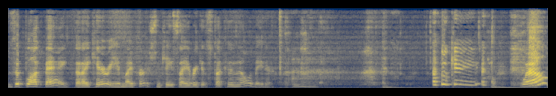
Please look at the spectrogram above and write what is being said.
Ziploc bag that I carry in my purse in case I ever get stuck in an elevator." Okay. Well,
